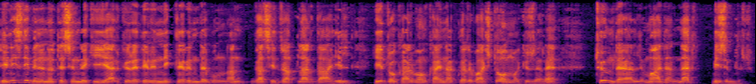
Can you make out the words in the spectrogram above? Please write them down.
Deniz dibinin ötesindeki yerküre derinliklerinde bulunan gaz hidratlar dahil hidrokarbon kaynakları başta olmak üzere tüm değerli madenler bizimdir.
